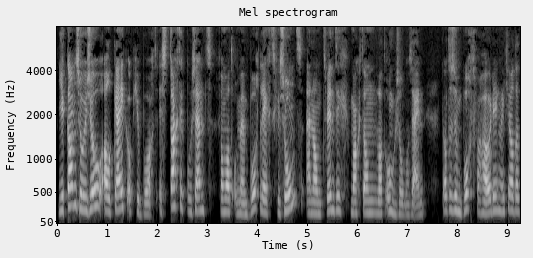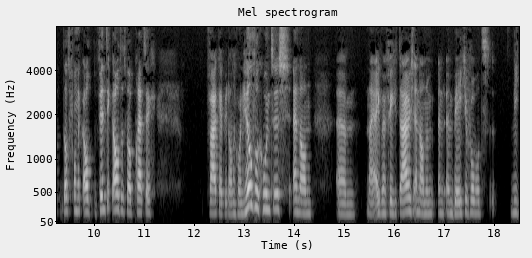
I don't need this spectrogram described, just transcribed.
Je kan sowieso al kijken op je bord. Is 80% van wat op mijn bord ligt gezond? En dan 20 mag dan wat ongezonder zijn. Dat is een bordverhouding, weet je wel. Dat, dat vond ik al, vind ik altijd wel prettig. Vaak heb je dan gewoon heel veel groentes. En dan, um, nou ja, ik ben vegetarisch. En dan een, een beetje bijvoorbeeld, die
